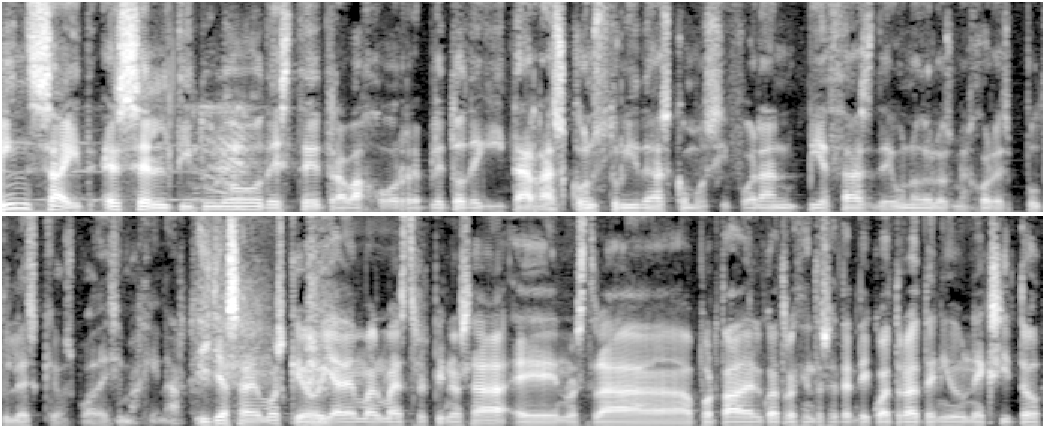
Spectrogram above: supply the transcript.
Inside es el título de este trabajo repleto de guitarras construidas como si fueran piezas de uno de los mejores puzzles que os podáis imaginar. Y ya sabemos que hoy, además, Maestro Espinosa, eh, nuestra portada del 474 ha tenido un éxito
